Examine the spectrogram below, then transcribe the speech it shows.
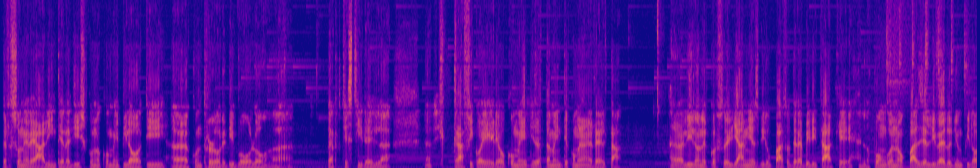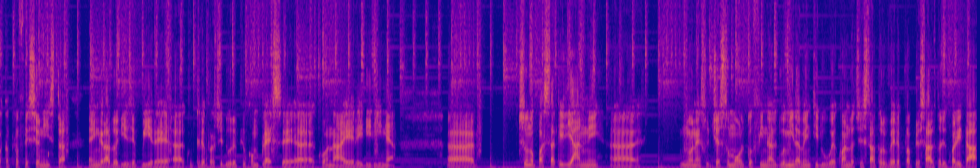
persone reali interagiscono come piloti, controllori di volo per gestire il, il traffico aereo come, esattamente come nella realtà. Uh, Lilo nel corso degli anni ha sviluppato delle abilità che lo pongono quasi al livello di un pilota professionista, è in grado di eseguire uh, tutte le procedure più complesse uh, con aerei di linea. sono passati gli anni, non è successo molto fino al 2022 quando c'è stato il vero e proprio salto di qualità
